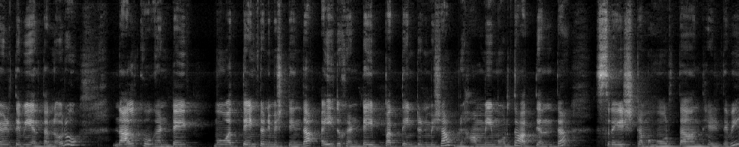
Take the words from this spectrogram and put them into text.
ಹೇಳ್ತೀವಿ ಅಂತನ್ನೋರು ನಾಲ್ಕು ಗಂಟೆ ಮೂವತ್ತೆಂಟು ನಿಮಿಷದಿಂದ ಐದು ಗಂಟೆ ಇಪ್ಪತ್ತೆಂಟು ನಿಮಿಷ ಬ್ರಾಹ್ಮಿ ಮುಹೂರ್ತ ಅತ್ಯಂತ ಶ್ರೇಷ್ಠ ಮುಹೂರ್ತ ಅಂತ ಹೇಳ್ತೀವಿ.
